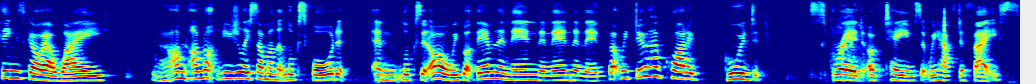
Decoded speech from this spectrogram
things go our way, you know, I'm I'm not usually someone that looks forward at and looks at oh we've got them and then and then and then but we do have quite a good spread of teams that we have to face.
